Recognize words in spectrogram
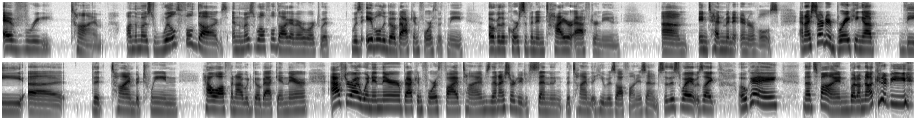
every time. On the most willful dogs, and the most willful dog I've ever worked with was able to go back and forth with me over the course of an entire afternoon um, in 10 minute intervals. And I started breaking up the uh, the time between how often I would go back in there. After I went in there back and forth five times, then I started extending the time that he was off on his own. So this way it was like, okay, that's fine, but I'm not going to be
